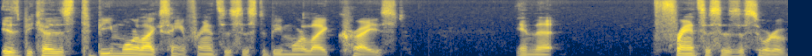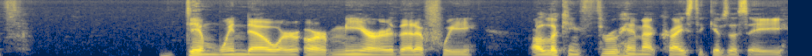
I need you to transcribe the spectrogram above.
Is because to be more like St. Francis is to be more like Christ, in that Francis is a sort of dim window or, or mirror that if we are looking through him at Christ, it gives us a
